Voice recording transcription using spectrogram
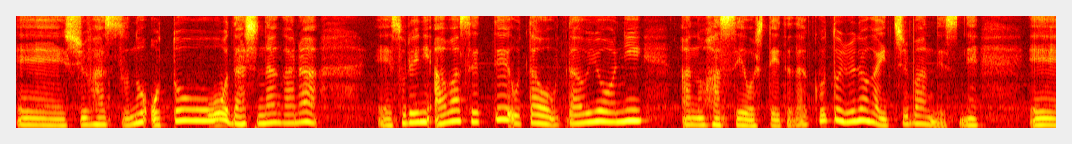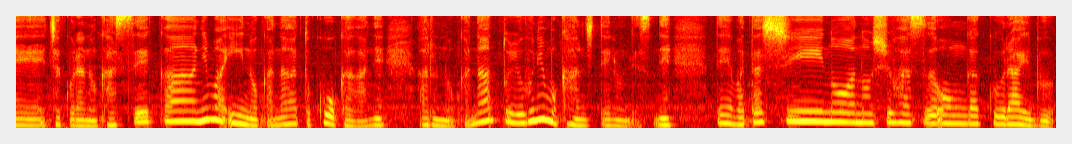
えー、周波数の音を出しながら、えー、それに合わせて歌を歌うようにあの発声をしていただくというのが一番ですねえー、チャクラの活性化にはいいのかなと効果がねあるのかなというふうにも感じてるんですね。で私のあの周波数音楽ライブ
